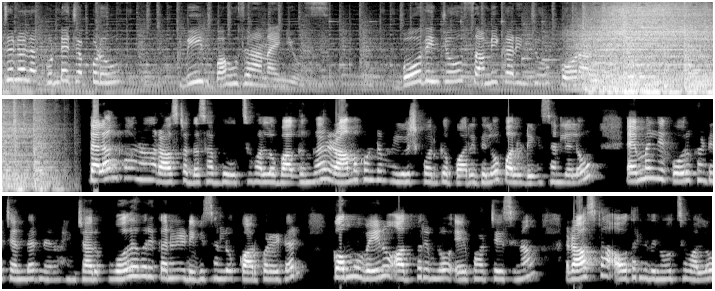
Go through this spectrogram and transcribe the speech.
యువజనుల గుండె చప్పుడు. మీ బహుజన న్యూస్. బోధించు సమీకరించు పోరాడు. రాష్ట్ర దశాబ్ది ఉత్సవాల్లో భాగంగా రామకొండం నియోజకవర్గ పరిధిలో పలు డివిజన్లలో ఎమ్మెల్యే కోరుకంటి చందర్ నిర్వహించారు. గోదావరి కనిని డివిజన్లో కార్పొరేటర్ కొమ్ము వేణు ఆధ్వర్యంలో ఏర్పాటు చేసిన రాష్ట్ర అవతరణ దినోత్సవాల్లో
